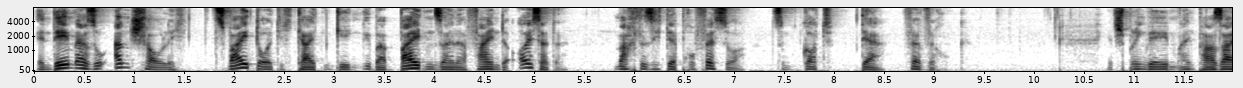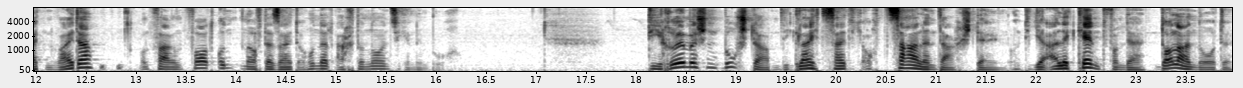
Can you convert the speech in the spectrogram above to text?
Indem er so anschaulich Zweideutigkeiten gegenüber beiden seiner Feinde äußerte, machte sich der Professor zum Gott der Verwirrung. Jetzt springen wir eben ein paar Seiten weiter und fahren fort unten auf der Seite 198 in dem Buch. Die römischen Buchstaben, die gleichzeitig auch Zahlen darstellen und die ihr alle kennt von der Dollarnote,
